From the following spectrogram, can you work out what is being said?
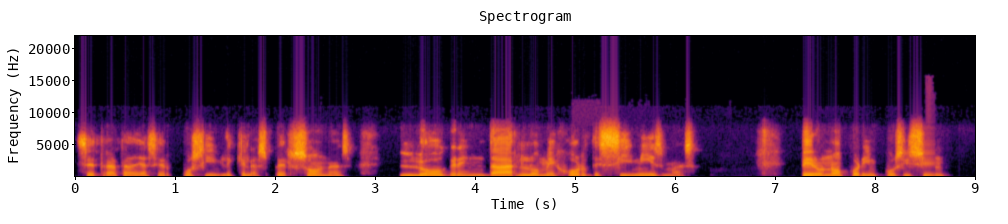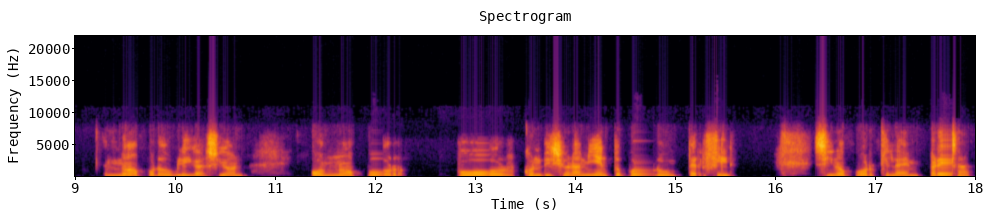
Se trata de hacer posible que las personas logren dar lo mejor de sí mismas, pero no por imposición, no por obligación o no por, por condicionamiento por un perfil, sino porque la empresa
